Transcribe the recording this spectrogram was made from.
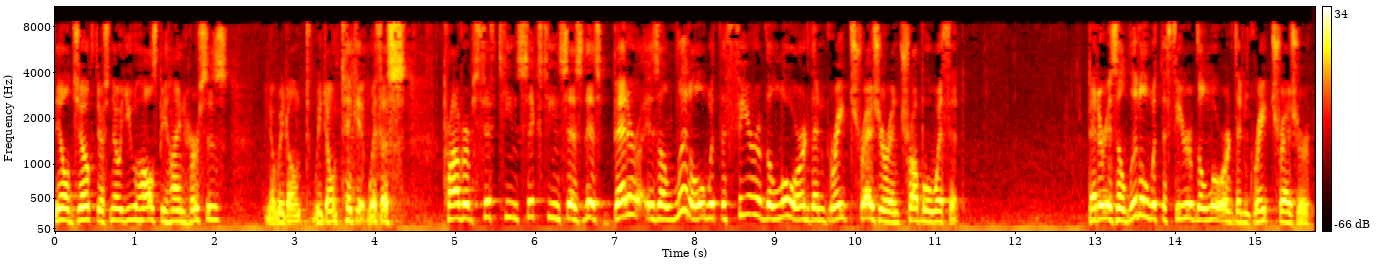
the old joke? There's no U-Hauls behind hearses. You know, we don't, we don't take it with us. Proverbs 15, 16 says this, better is a little with the fear of the Lord than great treasure and trouble with it. Better is a little with the fear of the Lord than great treasure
